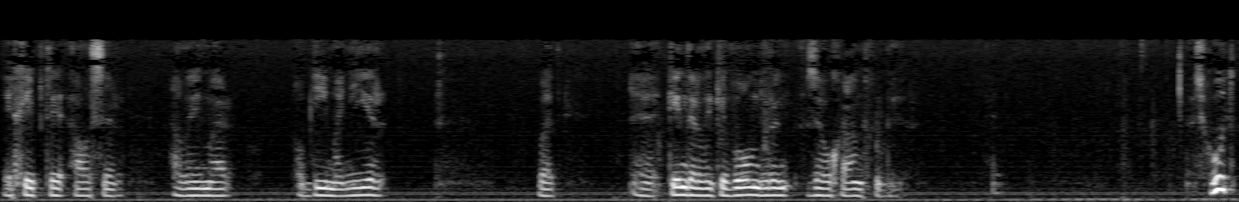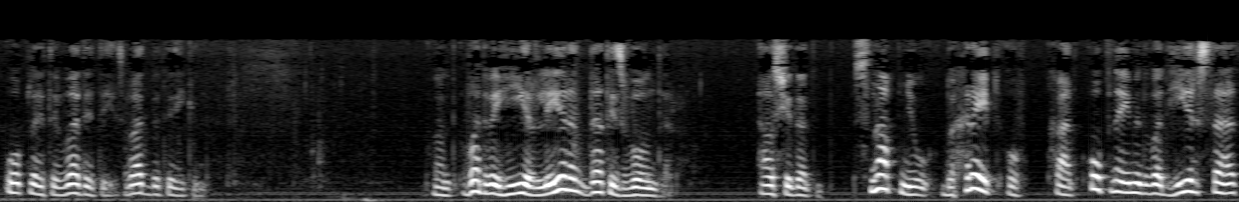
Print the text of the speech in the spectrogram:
Egypte, als er alleen maar op die manier wat uh, kinderlijke wonderen zou gaan gebeuren. Dus goed opletten wat het is, wat betekent het. Want wat we hier leren, dat is wonder. Als je dat snapt nu, begrijpt of gaat opnemen wat hier staat,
